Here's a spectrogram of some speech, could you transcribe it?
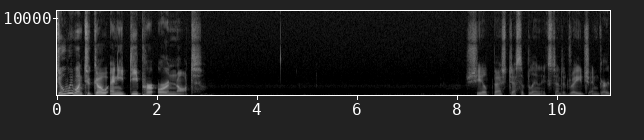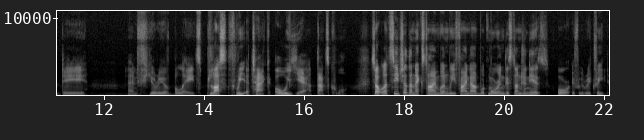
do we want to go any deeper or not? Shield, Bash, Discipline, Extended Rage, En Garde, and Fury of Blades. Plus 3 attack. Oh yeah, that's cool. So let's see each other next time when we find out what more in this dungeon is, or if we retreat.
